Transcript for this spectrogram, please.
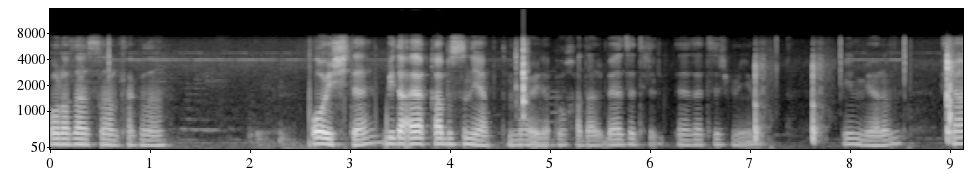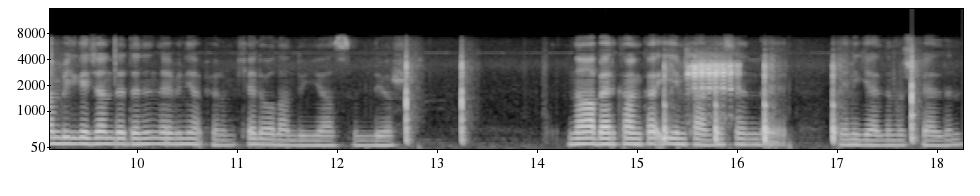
orasına takılan. O işte. Bir de ayakkabısını yaptım öyle bu kadar. Benzetir, benzetir miyim? Bilmiyorum. Şu an Bilgecan dedenin evini yapıyorum. Keloğlan dünyası diyor. Ne haber kanka? İyiyim kanka. Sen de yeni geldin, hoş geldin.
